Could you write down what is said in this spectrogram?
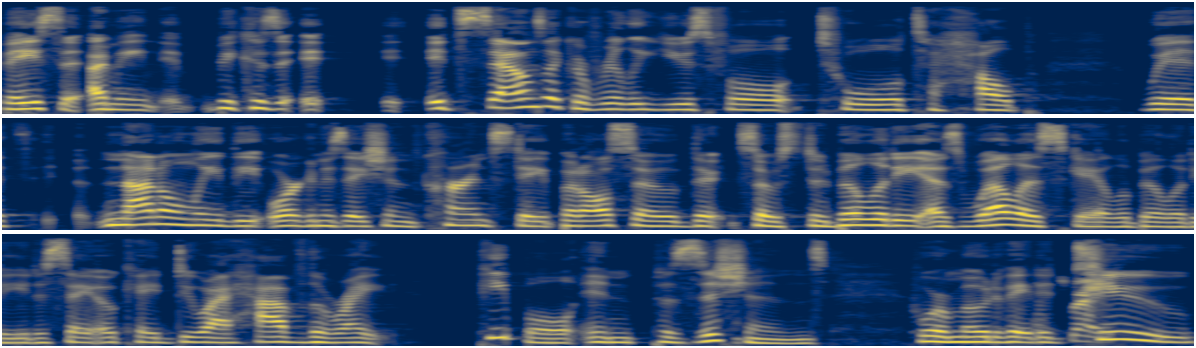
basis. I mean, because it, it, it sounds like a really useful tool to help with not only the organization's current state, but also the, so stability as well as scalability to say, okay, do I have the right people in positions who are motivated right. to.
